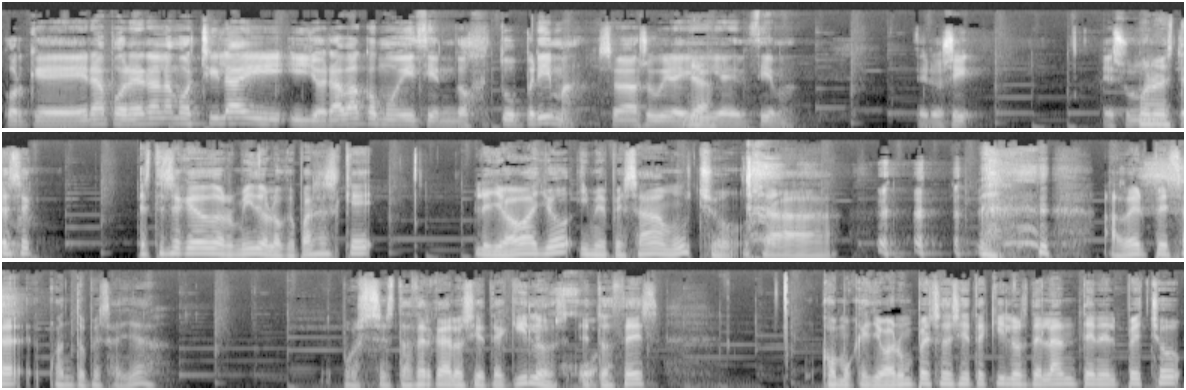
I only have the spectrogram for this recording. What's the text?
Porque era poner a la mochila y, y lloraba como diciendo, tu prima se va a subir ahí Ya. encima. Pero sí, es un Bueno, este tema. se, este se quedó dormido. Lo que pasa es que le llevaba yo y me pesaba mucho. O sea. a ver, pesa. ¿Cuánto pesa ya? Pues está cerca de los 7 kilos. Joder. Entonces, como que llevar un peso de 7 kilos delante en el pecho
